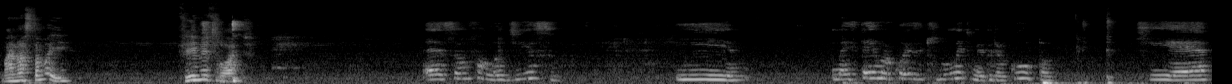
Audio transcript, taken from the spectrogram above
Mas nós estamos aí, firme e forte. É, o senhor falou disso, e... mas tem uma coisa que muito me preocupa, que é,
